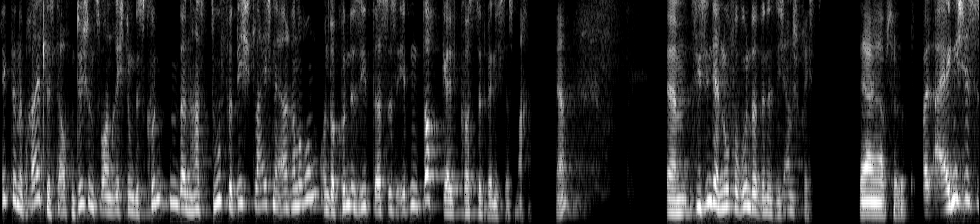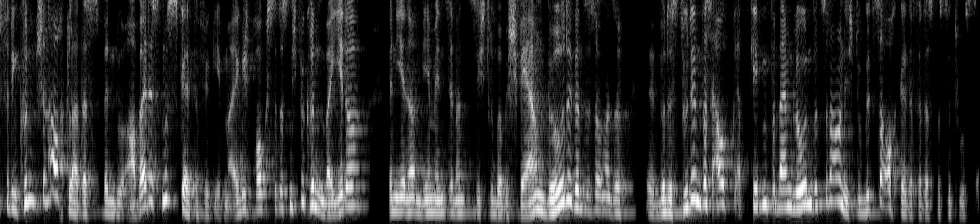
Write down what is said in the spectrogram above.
Leg dir eine Preisliste auf den Tisch und zwar in Richtung des Kunden. Dann hast du für dich gleich eine Erinnerung und der Kunde sieht, dass es eben doch Geld kostet, wenn ich das mache. Ja? Ähm, Sie sind ja nur verwundert, wenn du es nicht ansprichst. Ja, absolut. Weil eigentlich ist es für den Kunden schon auch klar, dass wenn du arbeitest, muss es Geld dafür geben. Eigentlich brauchst du das nicht begründen, weil jeder, wenn jeder, jemand sich darüber beschweren würde, kannst du sagen, also äh, würdest du denn was abgeben von deinem Lohn, würdest du da auch nicht. Du willst doch auch Geld dafür das, was du tust,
